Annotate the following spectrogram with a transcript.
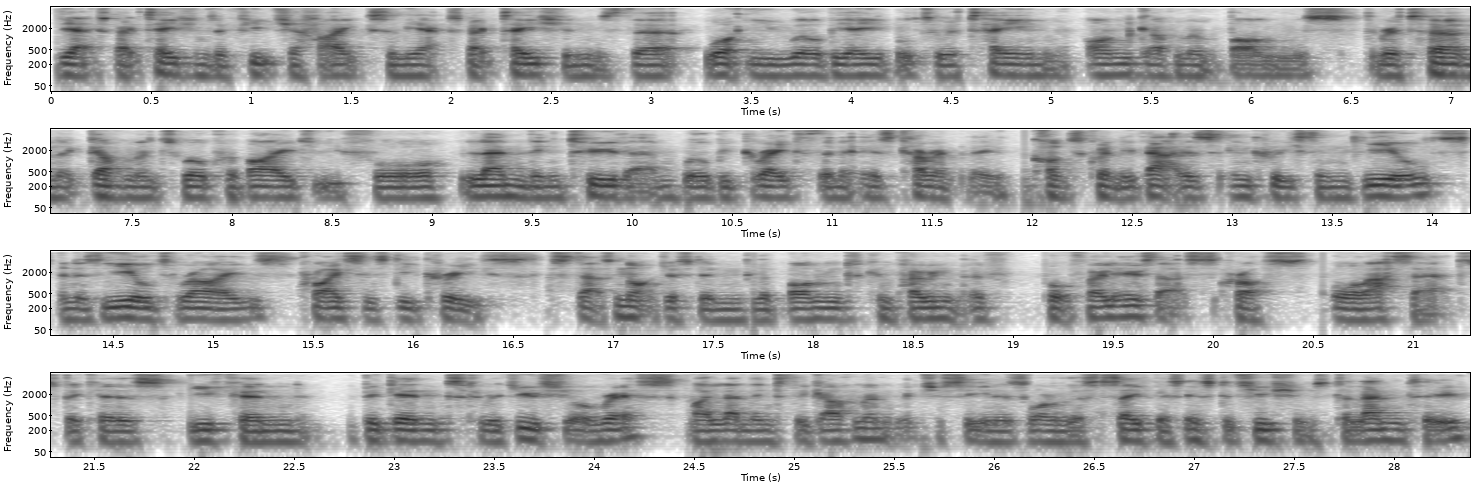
the expectations of future hikes and the expectations that what you will be able to attain on government bonds, the return that governments will provide you for lending to them will be greater than it is currently. Consequently, that is increasing yields. And as yields rise, prices decrease. So that's not just in the bond component of portfolios, that's across all assets because you can begin to reduce your risk by lending to the government, which is seen as one of the safest institutions to lend to.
